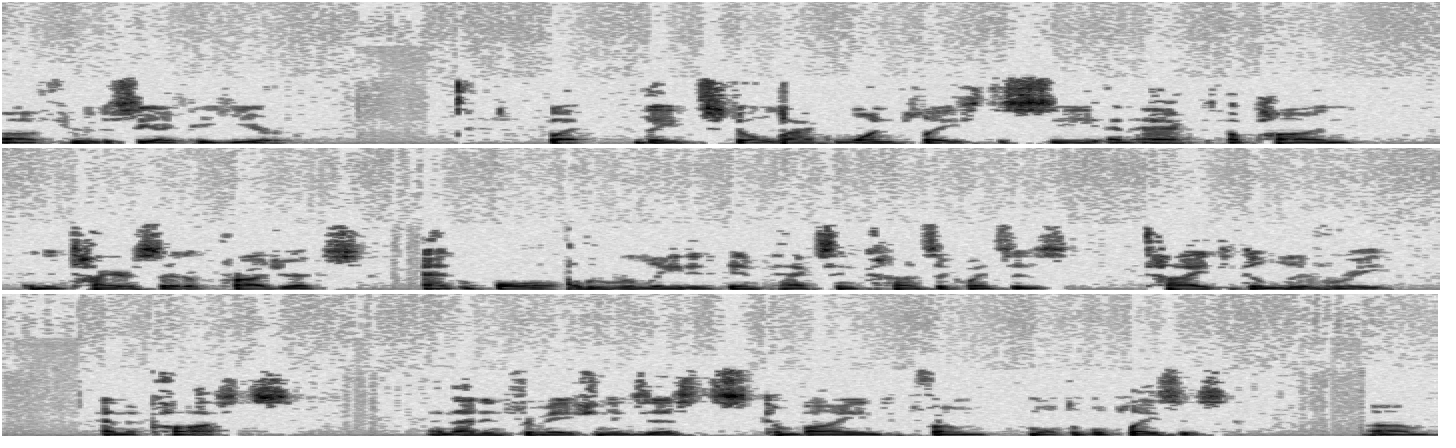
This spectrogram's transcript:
uh, through the CIP year. But they still lack one place to see and act upon an entire set of projects and all the related impacts and consequences tied to delivery and the costs. And that information exists combined from multiple places. Um,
